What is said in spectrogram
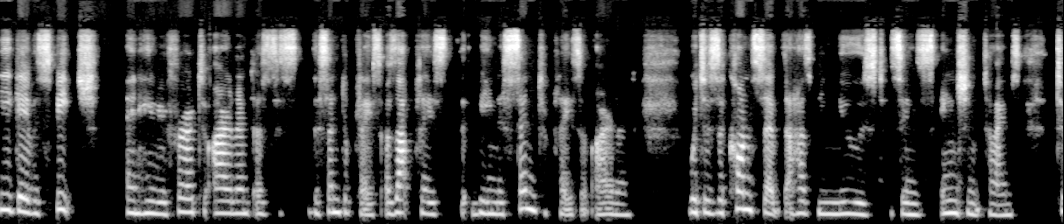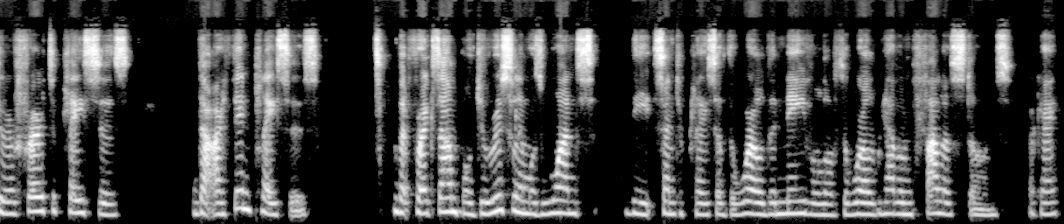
he gave a speech and he referred to Ireland as the center place, as that place being the center place of Ireland, which is a concept that has been used since ancient times to refer to places that are thin places. But for example, Jerusalem was once the center place of the world, the navel of the world. We have omphalos stones, okay?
